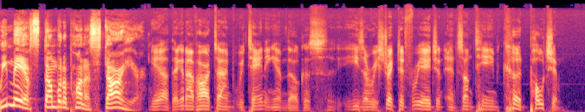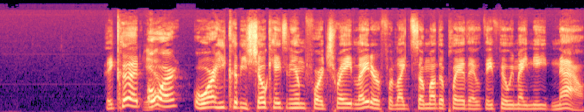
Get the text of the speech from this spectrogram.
we may have stumbled upon a star here. Yeah, they're gonna have a hard time retaining him though, because he's a restricted free agent, and some team could poach him. They could, Yeah. or or he could be showcasing him for a trade later for like some other player that they feel we may need now.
